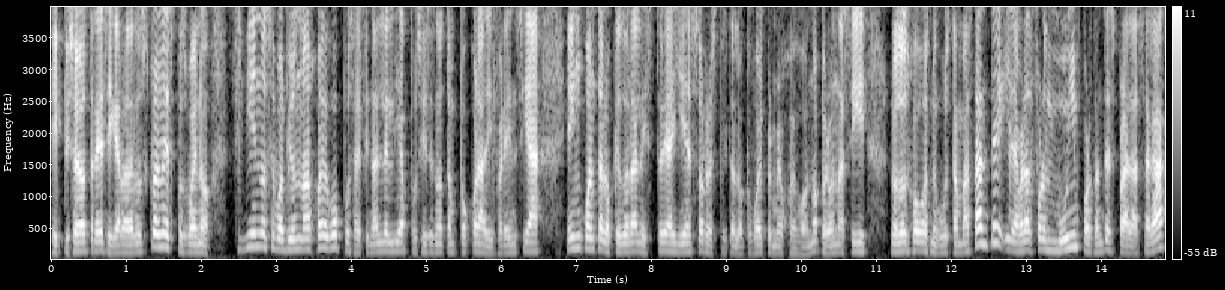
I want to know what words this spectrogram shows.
episodio 3 y Guerra de los Clones. Pues bueno, si bien no se volvió un mal juego, pues al final del día pues sí se nota un poco la diferencia en cuanto a lo que dura la historia y eso respecto a lo que fue el primer juego, ¿no? Pero aún así los dos juegos me gustan bastante y la verdad fueron muy importantes para la saga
